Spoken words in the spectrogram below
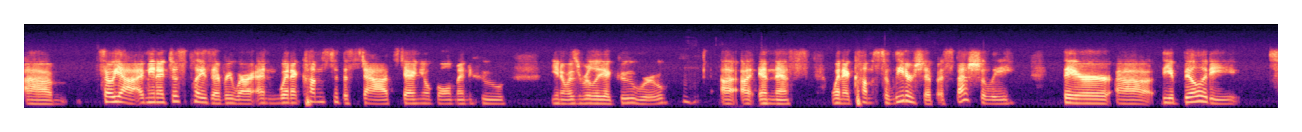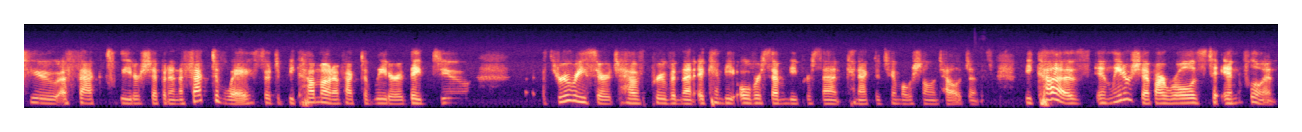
um, so yeah, I mean, it just plays everywhere. And when it comes to the stats, Daniel Goleman, who you know is really a guru mm-hmm. uh, uh, in this, when it comes to leadership, especially, their uh, the ability to affect leadership in an effective way. So to become an effective leader, they do through research have proven that it can be over 70% connected to emotional intelligence because in leadership our role is to influence.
